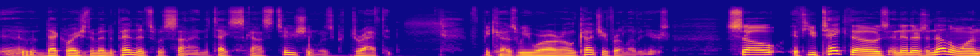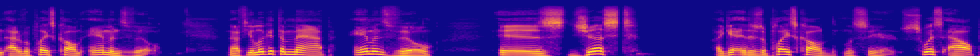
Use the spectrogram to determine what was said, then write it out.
uh, Declaration of Independence was signed. The Texas Constitution was drafted because we were our own country for 11 years. So if you take those, and then there's another one out of a place called Ammannsville. Now, if you look at the map, Ammannsville is just I guess, there's a place called let's see here, Swiss Alp.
